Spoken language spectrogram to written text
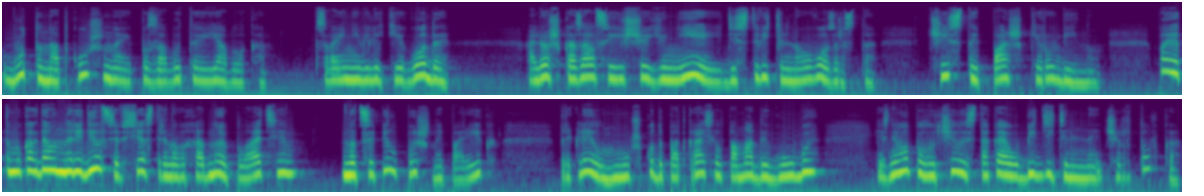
будто надкушенное и позабытое яблоко. В свои невеликие годы Алеша казался еще юнее и действительного возраста, чистой Пашке Рубину. Поэтому, когда он нарядился в сестрино выходное платье, нацепил пышный парик, приклеил мушку да подкрасил помадой губы, из него получилась такая убедительная чертовка,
